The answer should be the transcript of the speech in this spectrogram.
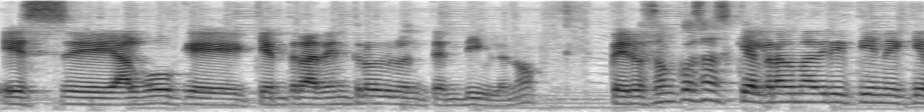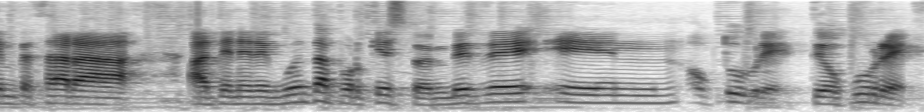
es eh, algo que, que entra dentro de lo entendible, ¿no? Pero son cosas que el Real Madrid tiene que empezar a, tener en cuenta porque esto en vez de en octubre te ocurre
